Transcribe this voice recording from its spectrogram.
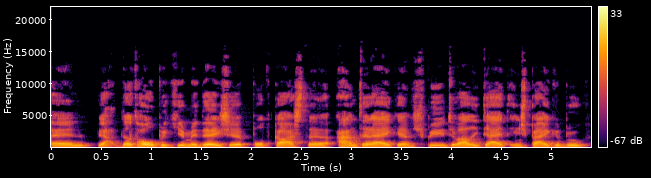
En ja, dat hoop ik je met deze podcast uh, aan te reiken. Spiritualiteit in Spijkerbroek.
